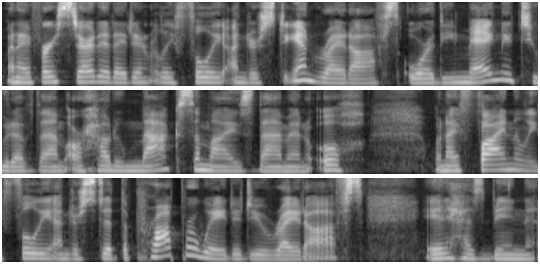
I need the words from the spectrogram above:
When I first started, I didn't really fully understand write offs or the magnitude of them or how to maximize them. And oh, when I finally fully understood the proper way to do write offs, it has been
